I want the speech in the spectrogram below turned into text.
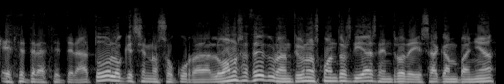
etcétera, etcétera. Todo lo que se nos ocurra. Lo vamos a hacer durante unos cuantos días dentro de esa campaña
